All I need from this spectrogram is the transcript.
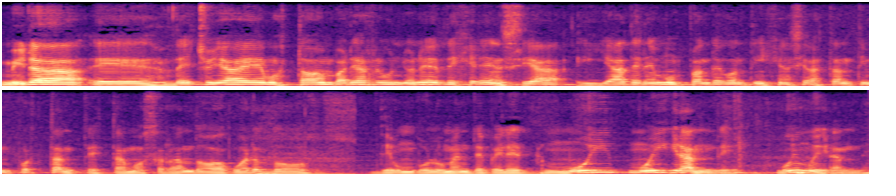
Mira, eh, de hecho ya hemos estado en varias reuniones de gerencia y ya tenemos un plan de contingencia bastante importante. Estamos cerrando acuerdos de un volumen de pellet muy, muy grande, muy, muy grande,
